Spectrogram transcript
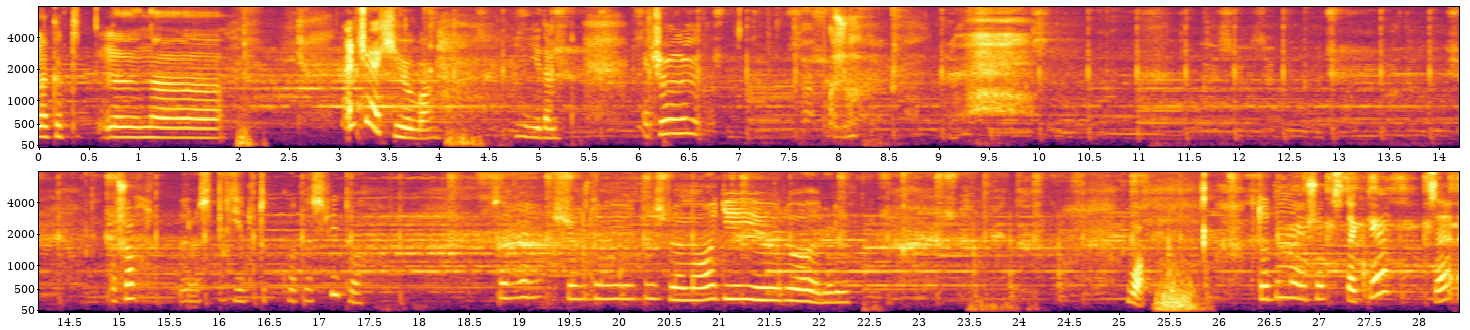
на кат... на Чехію їдемо. Якщо ви- покажу. Якщо зараз під'їду так от на світло. Це що ти пішли мої долі. Во. Хто думає, що це таке? Це.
